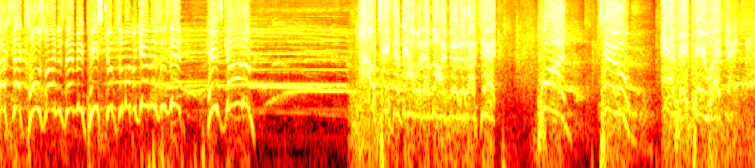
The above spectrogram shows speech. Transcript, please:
Ducks that clothesline. Does MVP scoops him up again? This is it. He's got him. Oh, takes him down with a mind bender. That's it. One, two. MVP wins it.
